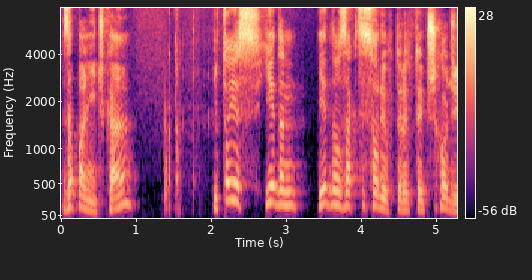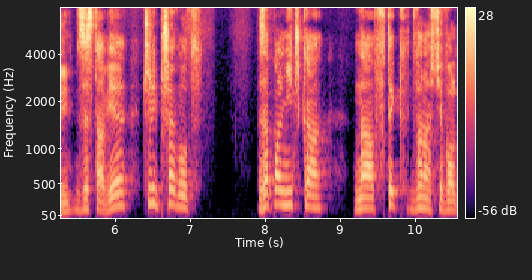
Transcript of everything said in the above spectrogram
zapalniczkę i to jest jeden, jedno z akcesoriów, które tutaj przychodzi w zestawie, czyli przewód zapalniczka na wtyk 12 V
